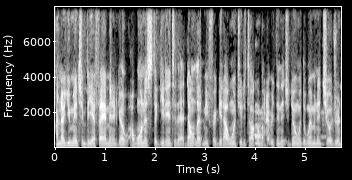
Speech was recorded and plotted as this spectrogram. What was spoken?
I know you mentioned BFA a minute ago. I want us to get into that. Don't let me forget. I want you to talk about everything that you're doing with the women and children.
